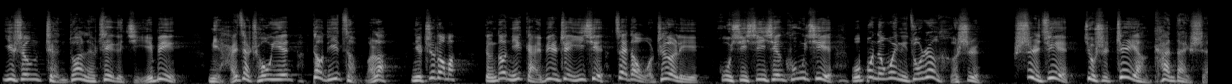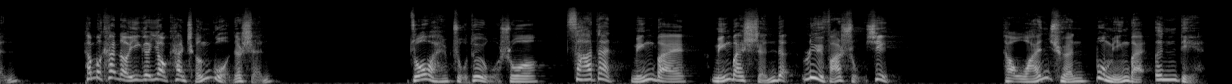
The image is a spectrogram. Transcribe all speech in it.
医生诊断了这个疾病，你还在抽烟，到底怎么了？你知道吗？等到你改变这一切，再到我这里呼吸新鲜空气，我不能为你做任何事。世界就是这样看待神，他们看到一个要看成果的神。昨晚主对我说：“撒旦明白明白神的律法属性，他完全不明白恩典。”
